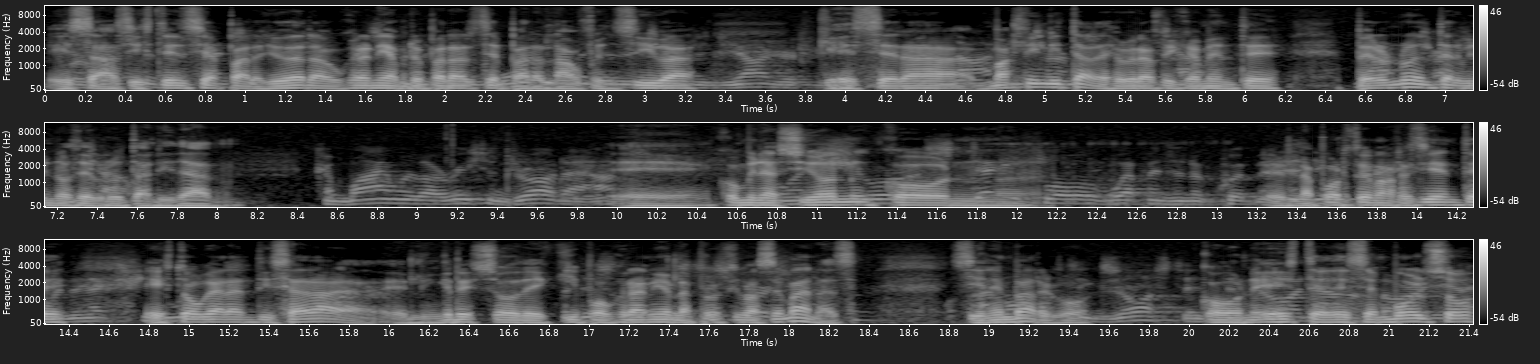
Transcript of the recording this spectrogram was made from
esa asistencia para ayudar a Ucrania a prepararse para la ofensiva que será más limitada geográficamente, pero no en términos de brutalidad. Eh, en combinación con el aporte más reciente, esto garantizará el ingreso de equipo a Ucrania en las próximas semanas. Sin embargo, con este desembolso,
